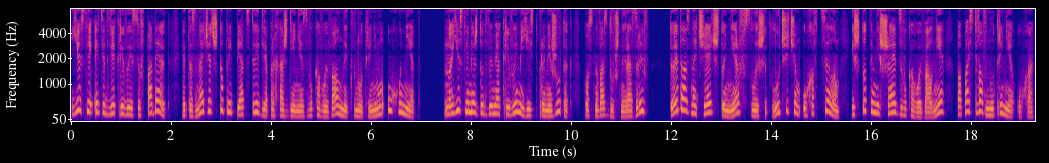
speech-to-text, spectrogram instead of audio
Если эти две кривые совпадают, это значит, что препятствий для прохождения звуковой волны к внутреннему уху нет. Но если между двумя кривыми есть промежуток, костно-воздушный разрыв, то это означает, что нерв слышит лучше, чем ухо в целом, и что-то мешает звуковой волне попасть во внутреннее ухо.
